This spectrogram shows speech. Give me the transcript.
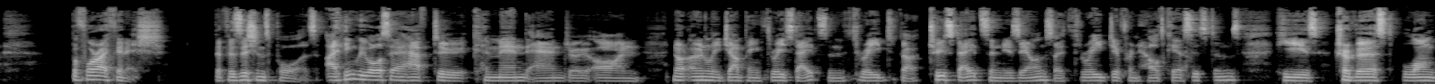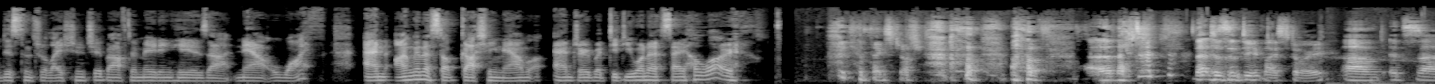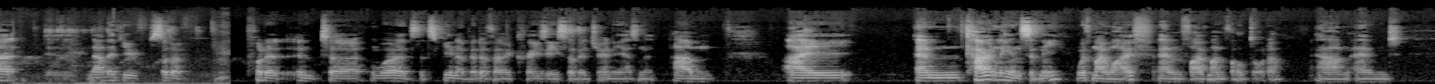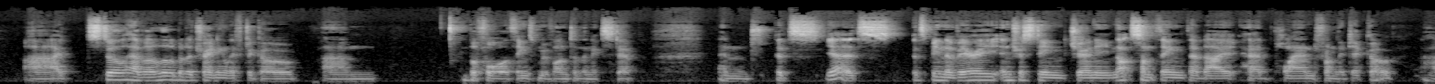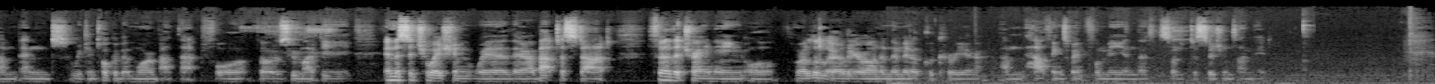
before I finish, the physician's pause. I think we also have to commend Andrew on not only jumping three states and three no, two states in New Zealand, so three different healthcare systems. He's traversed long distance relationship after meeting his uh, now wife. And I'm going to stop gushing now, Andrew. But did you want to say hello? Thanks, Josh. um, uh, that, that is indeed my story. Um, it's uh, now that you've sort of put it into words, it's been a bit of a crazy sort of journey, hasn't it? Um, I am currently in Sydney with my wife and five month old daughter. Um, and uh, I still have a little bit of training left to go um, before things move on to the next step. And it's, yeah, it's, it's been a very interesting journey, not something that I had planned from the get go. Um, and we can talk a bit more about that for those who might be in a situation where they're about to start further training or, or a little earlier on in their medical career, um, how things went for me and the sort of decisions I made.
